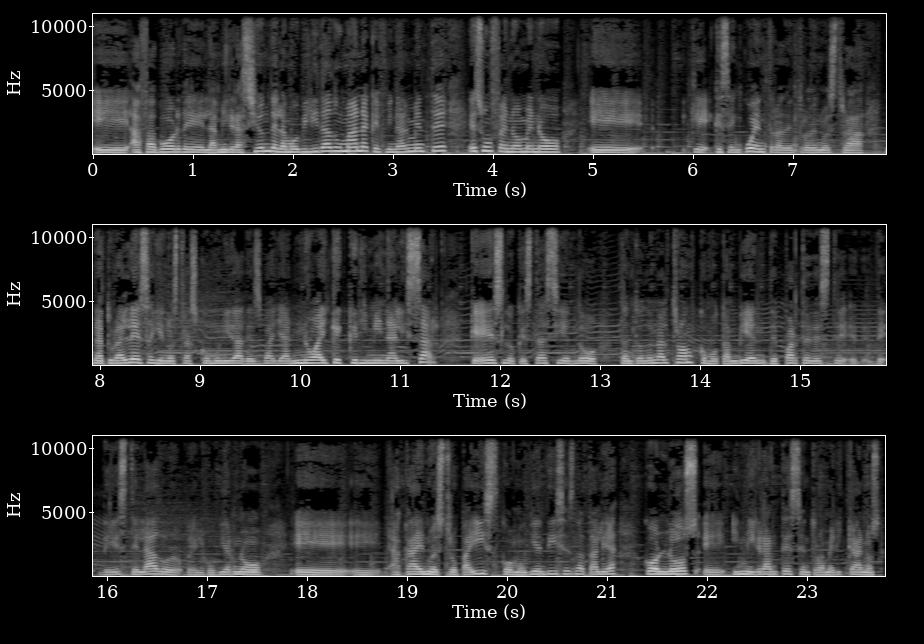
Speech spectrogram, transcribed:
eh, a favor de la migración, de la movilidad humana, que finalmente es un fenómeno eh, que, se encuentra dentro de nuestra naturaleza y en nuestras comunidades. Vaya, no hay que criminalizar, que es lo que está haciendo tanto Donald Trump como también de parte de este, de, este lado el gobierno eh, eh, acá en nuestro país, como bien dices Natalia, con los eh, inmigrantes centroamericanos.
